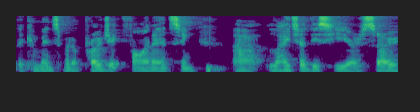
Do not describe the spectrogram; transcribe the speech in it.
the commencement of project financing uh, later this year. So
